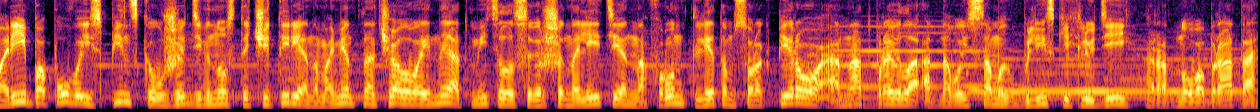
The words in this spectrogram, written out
Мария Попова из Пинска уже 94, а на момент начала войны отметила совершеннолетие. На фронт летом 41-го она отправила одного из самых близких людей, родного брата.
